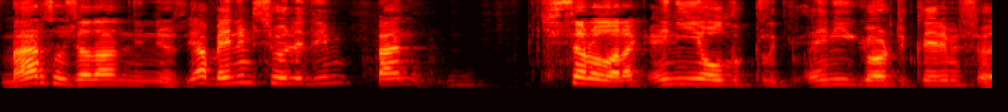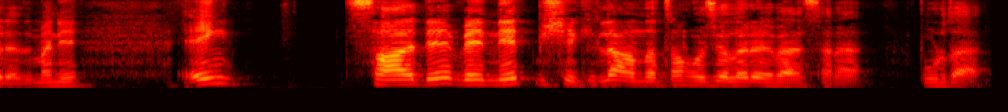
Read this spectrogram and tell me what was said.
Mert Hoca'dan dinliyorsun. Ya benim söylediğim ben kişisel olarak en iyi olduklu, en iyi gördüklerimi söyledim. Hani en sade ve net bir şekilde anlatan hocaları ben sana burada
